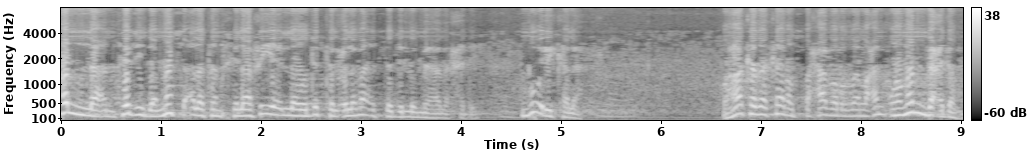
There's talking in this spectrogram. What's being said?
قل أن تجد مسألة خلافية إلا وجدت العلماء يستدلون بهذا الحديث؟ بورك له. وهكذا كان الصحابة رضي الله عنهم ومن بعدهم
